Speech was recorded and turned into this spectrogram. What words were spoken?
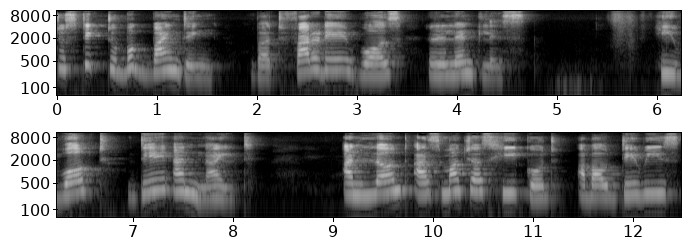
to stick to bookbinding. But Faraday was relentless. He worked day and night and learned as much as he could about Davy's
